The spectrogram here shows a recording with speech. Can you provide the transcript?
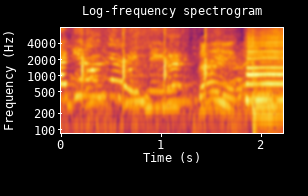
I get on there, man. Go ahead.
